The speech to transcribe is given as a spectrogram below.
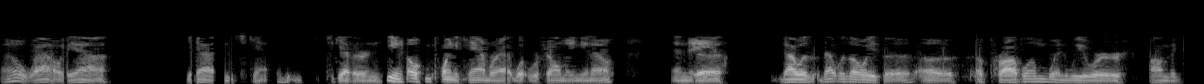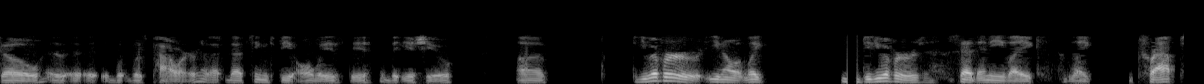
Oh wow, yeah, yeah, together and you know point a camera at what we're filming, you know and uh, that was that was always a, a a problem when we were on the go. It, uh, it was power. That that seemed to be always the the issue. Uh, did you ever, you know, like, did you ever set any like like traps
